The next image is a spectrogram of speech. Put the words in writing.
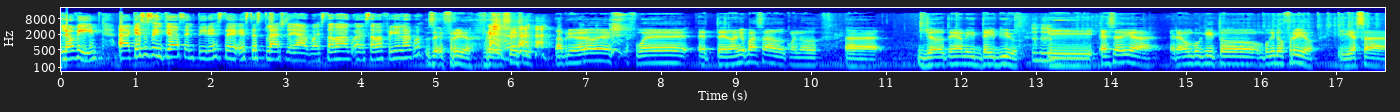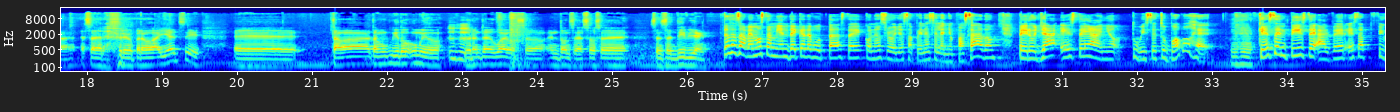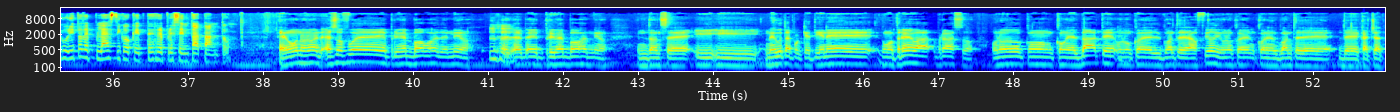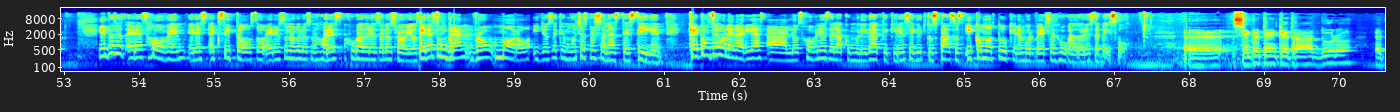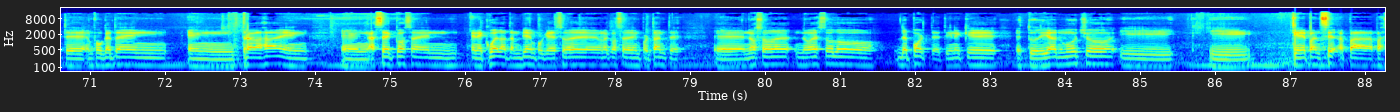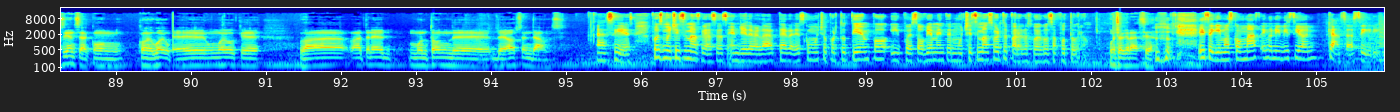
Lo vi. Ah, ¿Qué se sintió a sentir este, este splash de agua? ¿Estaba, ¿Estaba frío el agua? Sí, frío, frío, sí, sí. La primera vez fue este, el año pasado cuando ah, yo tenía mi debut y ese día era un poquito, un poquito frío y esa, esa era frío, pero ayer sí eh, estaba, estaba un poquito húmedo durante el juego, so, entonces eso se, se sentí bien. Entonces sabemos también de que debutaste con los rollos apenas el año pasado, pero ya este año tuviste tu bobblehead. ¿Qué sentiste al ver esa figurita de plástico que te representa tanto? Es un honor. Eso fue el primer bobblehead mío. el, el- el primer bobblehead mío. Entonces, y, y me gusta porque tiene como tres brazos. Uno con, con el bate, uno con el guante de outfield y uno con, con el guante de, de cachet. Y entonces eres joven, eres exitoso, eres uno de los mejores jugadores de los Royals, eres un gran role model y yo sé que muchas personas te siguen. ¿Qué consejo le darías a los jóvenes de la comunidad que quieren seguir tus pasos y como tú quieren volverse jugadores de béisbol? Eh, siempre tienes que trabajar duro, este, enfócate en, en trabajar, en, en hacer cosas en, en escuela también, porque eso es una cosa importante. Eh, no, solo, no es solo deporte, tienes que estudiar mucho y, y tiene paci- pa- paciencia con, con el juego. Es un juego que va, va a tener un montón de, de ups and downs. Así es. Pues muchísimas gracias, MJ. De verdad, te agradezco mucho por tu tiempo y pues obviamente muchísima suerte para los juegos a futuro. Muchas gracias. Y seguimos con más en Univision, Kansas City.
